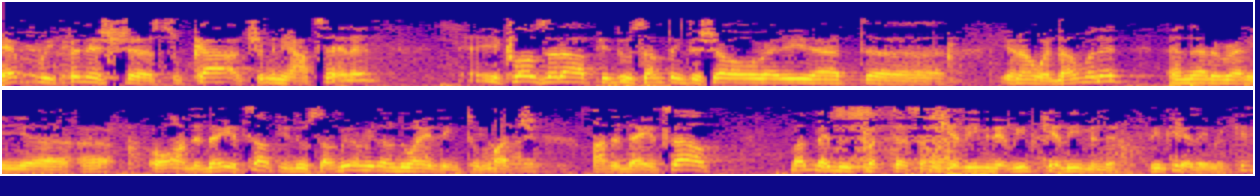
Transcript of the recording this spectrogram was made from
after we finish uh, Sukkah and Shemini Atzeret, you close it up, you do something to show already that uh, you know we're done with it, and then already, uh, uh, or on the day itself, you do something. We don't really do anything too much on the day itself, but maybe we put uh, some kelim in there, leave kelim in there, leave kelim in there.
